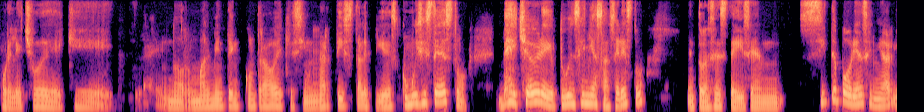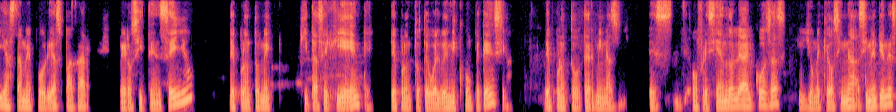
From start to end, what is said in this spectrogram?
por el hecho de que eh, normalmente he encontrado de que si un artista le pides, ¿cómo hiciste esto? Ve, chévere, tú enseñas a hacer esto. Entonces te dicen, sí te podría enseñar y hasta me podrías pagar, pero si te enseño, de pronto me quitas el cliente, de pronto te vuelve mi competencia, de pronto terminas es, ofreciéndole a él cosas y yo me quedo sin nada. ¿Sí me entiendes?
